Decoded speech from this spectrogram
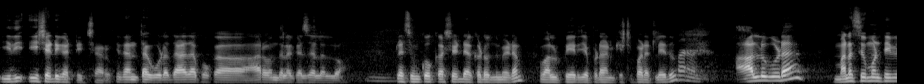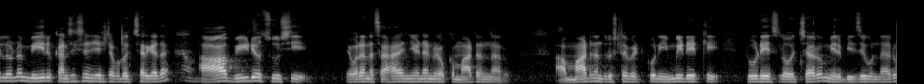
ఇది ఈ షెడ్ కట్టించారు. ఇదంతా కూడా దాదాపు ఒక ఆరు వందల గజాలలో. ప్లస్ ఇంకొక షెడ్ అక్కడ ఉంది మేడం. వాళ్ళు పేరు చెప్పడానికి ఇష్టపడట్లేదు. వాళ్ళు కూడా మన సుమన్ టీవీలోనే మీరు కన్స్ట్రక్షన్ చేసేటప్పుడు వచ్చారు కదా ఆ వీడియో చూసి ఎవరైనా సహాయం చేయడానికి ఒక మాట అన్నారు. ఆ మాటను దృష్టిలో పెట్టుకొని ఇమ్మీడియట్లీ టూ డేస్లో వచ్చారు. మీరు బిజీగా ఉన్నారు.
